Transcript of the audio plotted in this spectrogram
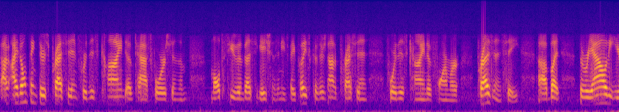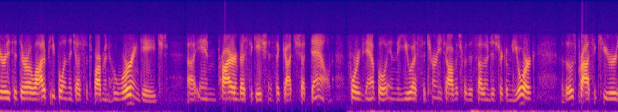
I, I don't think there's precedent for this kind of task force and the multitude of investigations that need to take place because there's not a precedent for this kind of former presidency. Uh, but the reality here is that there are a lot of people in the Justice Department who were engaged uh, in prior investigations that got shut down. For example, in the U.S. Attorney's Office for the Southern District of New York, those prosecutors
